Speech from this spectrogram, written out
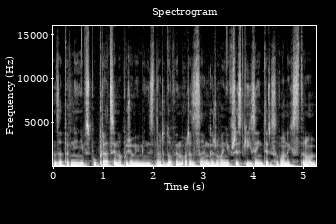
zapewnienie współpracy na poziomie międzynarodowym oraz zaangażowanie wszystkich zainteresowanych stron.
